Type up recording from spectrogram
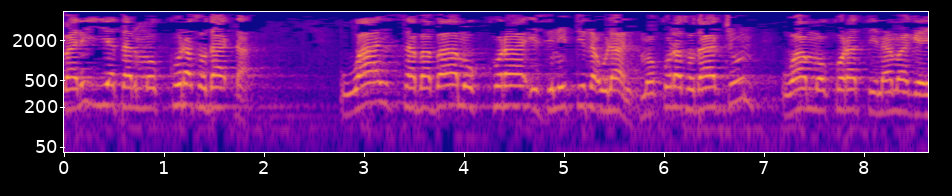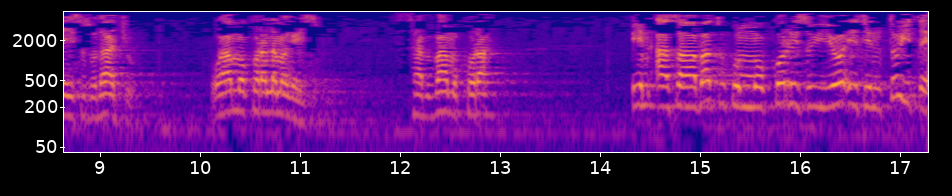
بلية مكرة صدادا waan sababaa mokkoraa isinitti ta'ulaal mokkora sodaachuun waan mokkoratti nama geessu sodaachuu waan mokkora nama geessu sababaa mokkora in asaabatkum mokkorri sun yoo isin tuyxe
